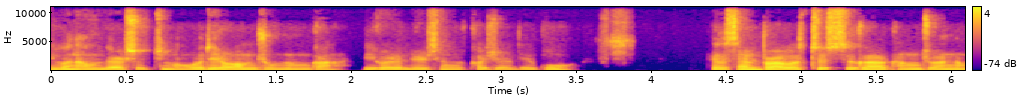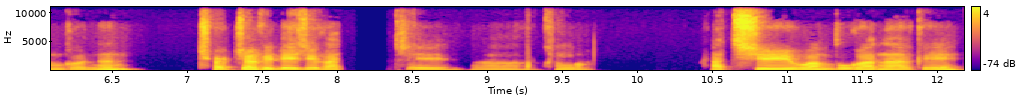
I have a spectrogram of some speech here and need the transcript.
이건 아무도 알 수 없지만 어디로 가면 죽는가? 이걸 늘 생각하셔야 되고 그래서 샌프 아거스투스가 강조하는 거는 철저하게 내재 가치, 어, 거. 가치와 무관하게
